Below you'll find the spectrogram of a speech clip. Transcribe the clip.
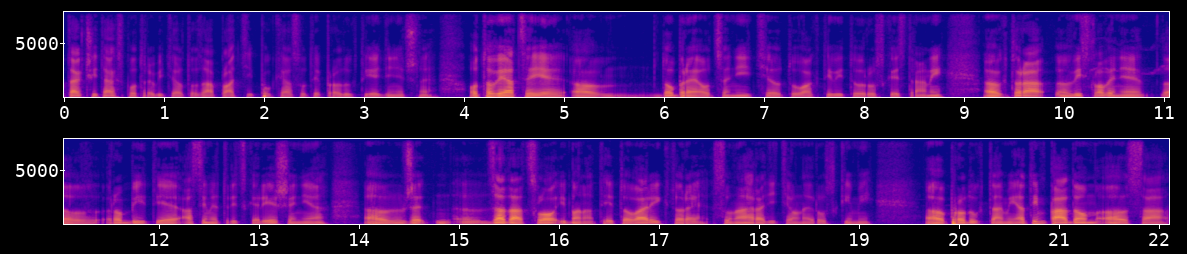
tak či tak spotrebiteľ to zaplatí, pokiaľ sú tie produkty jedinečné. O to viacej je dobré oceniť tú aktivitu ruskej strany, ktorá vyslovene robí tie asymetrické riešenia, že zadá clo iba na tie tovary, ktoré sú nahraditeľné ruskými produktami a tým pádom sa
